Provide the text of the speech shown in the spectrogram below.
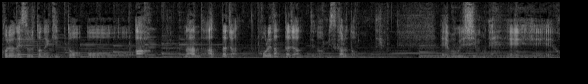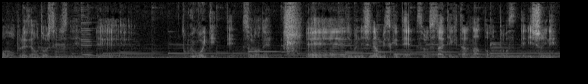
これをねするとねきっとあなんだあったじゃんこれだったじゃんっていうのが見つかると思うんで、えー、僕自身もね、えー、このプレゼンを通してですね、えー、動いていってそれをね、え自分自身でも見つけてそれを伝えていけたらなと思ってますんで一緒にね、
